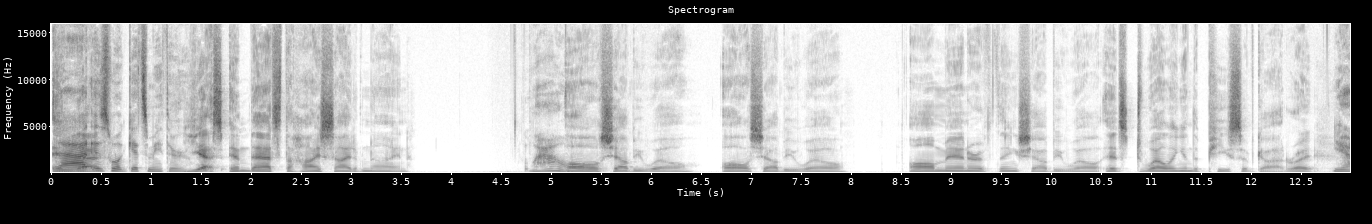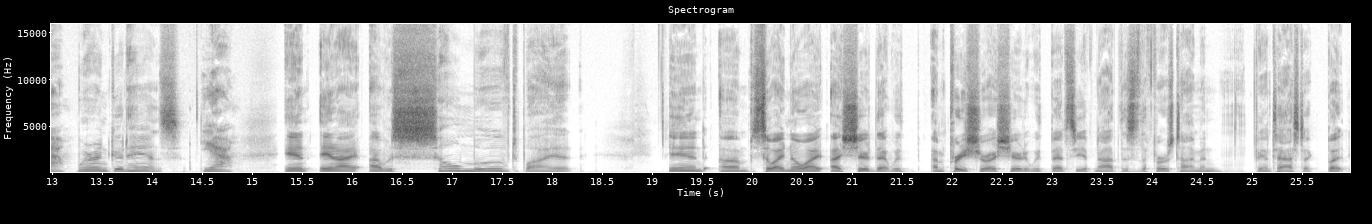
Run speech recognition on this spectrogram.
And that that- is what gets me through. Yes, and that's the high side of nine. Wow. All shall be well, all shall be well, all manner of things shall be well. It's dwelling in the peace of God, right? Yeah. We're in good hands. Yeah. and and I I was so moved by it, and um, so I know I I shared that with I'm pretty sure I shared it with Betsy. If not, this is the first time, and fantastic. But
